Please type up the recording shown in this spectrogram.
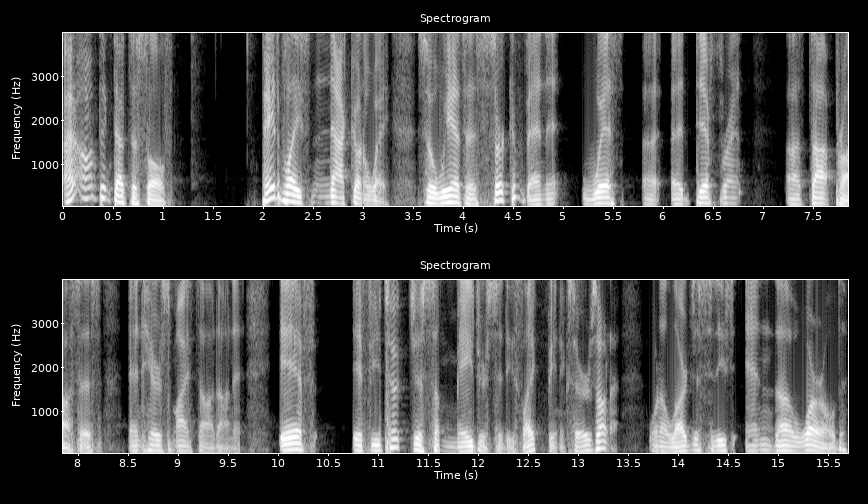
I don't think that's a solve. Pay to play is not going away. So we have to circumvent it with a, a different uh, thought process and here's my thought on it. If if you took just some major cities like phoenix arizona one of the largest cities in the world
